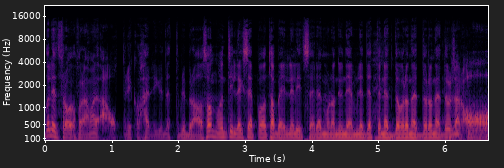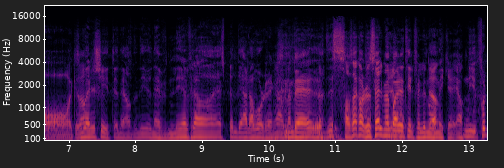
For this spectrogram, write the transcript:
det litt fra fra meg. Ja, opprykk, og herregud, dette blir bra og sånn. Og i tillegg se på tabellen i Eliteserien, hvordan unevnelig detter nedover og nedover og nedover. Så er det, åh, ikke Så bare skyte inn ja, de unevnelige fra Espen, det er da Vålerenga. Men det, det sa seg kanskje selv, men bare i tilfelle noen ikke ja. Ny, for,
